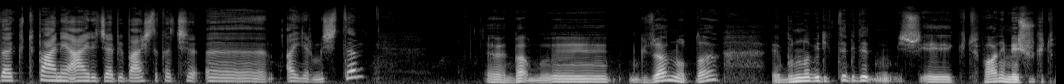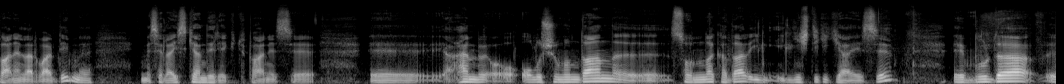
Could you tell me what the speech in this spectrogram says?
da kütüphaneye ayrıca bir başlık açı, e, ayırmıştı. Evet ben e, güzel notlar. E, bununla birlikte bir de e, kütüphane meşhur kütüphaneler var değil mi? Mesela İskenderiye Kütüphanesi. E, hem oluşumundan e, sonuna kadar il, ilginçlik hikayesi. E, burada e,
